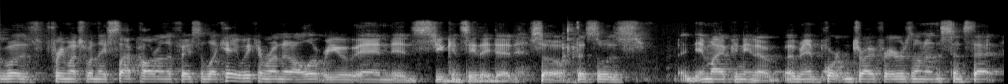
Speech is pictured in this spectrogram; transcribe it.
was pretty much when they slapped Colorado in the face of like, "Hey, we can run it all over you," and it's you can see they did. So this was, in my opinion, a, an important drive for Arizona in the sense that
